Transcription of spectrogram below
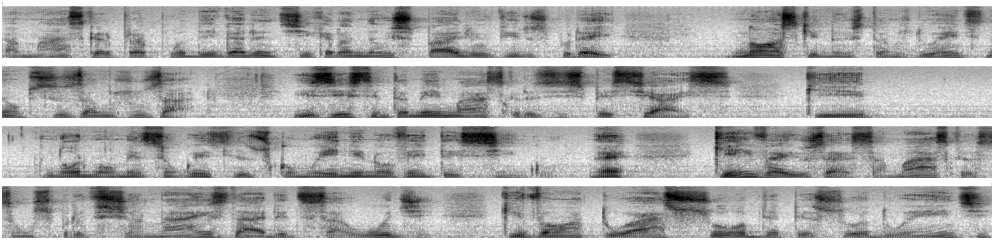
a máscara para poder garantir que ela não espalhe o vírus por aí. Nós que não estamos doentes não precisamos usar. Existem também máscaras especiais que normalmente são conhecidas como N95, né? Quem vai usar essa máscara são os profissionais da área de saúde que vão atuar sobre a pessoa doente,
